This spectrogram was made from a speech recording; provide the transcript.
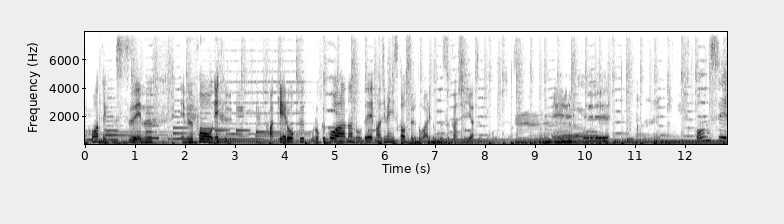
い。コアテックス M M4F かけ 6, 6コアなので、真面目にスカウトすると割と難しいやつってこと。えー音声、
